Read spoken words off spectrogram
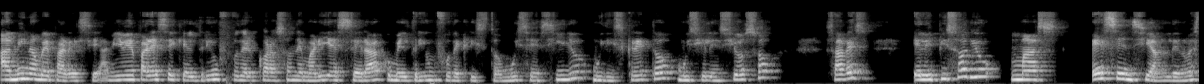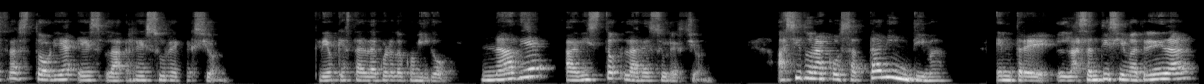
A mí no me parece, a mí me parece que el triunfo del corazón de María será como el triunfo de Cristo, muy sencillo, muy discreto, muy silencioso, ¿sabes? El episodio más esencial de nuestra historia es la resurrección. Creo que está de acuerdo conmigo. Nadie ha visto la resurrección. Ha sido una cosa tan íntima, entre la Santísima Trinidad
